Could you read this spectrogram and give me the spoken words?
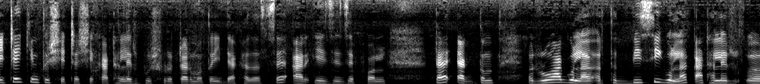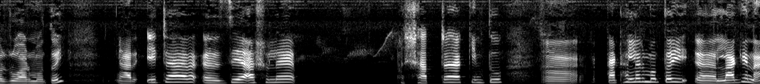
এইটাই কিন্তু সেটা, সে কাঁঠালের ভুসুড়োটার মতোই দেখা যাচ্ছে। আর এই যে যে ফলটা একদম রোয়াগুলা অর্থাৎ বিসিগুলা কাঁঠালের রোয়ার মতোই। আর এটা যে আসলে স্বাদটা কিন্তু কাঁঠালের মতোই লাগে না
